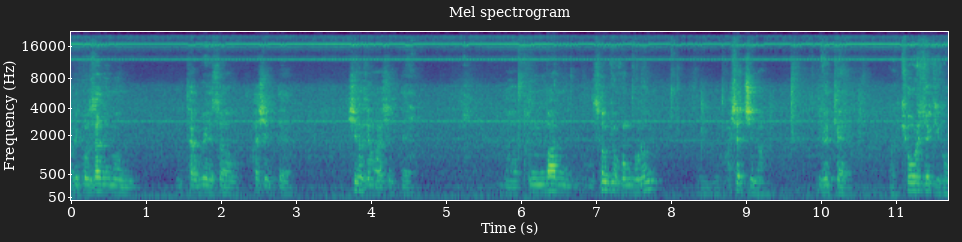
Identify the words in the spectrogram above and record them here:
우리 본사님은 대구에서 하실 때 신앙생활 하실 때 어, 분반 성경 공부는 음, 하셨지만 이렇게 어, 교리적이고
